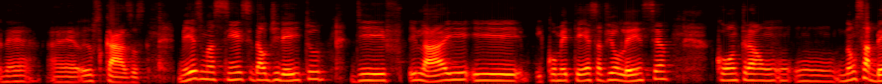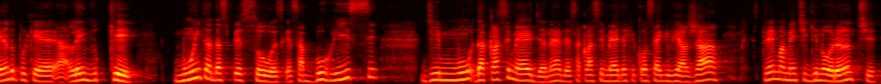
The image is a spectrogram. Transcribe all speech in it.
né, é, os casos. Mesmo assim, se dá o direito de ir lá e, e, e cometer essa violência contra um, um, não sabendo, porque além do que muitas das pessoas que essa burrice de, da classe média, né, dessa classe média que consegue viajar extremamente ignorante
